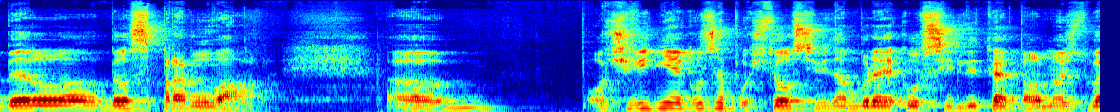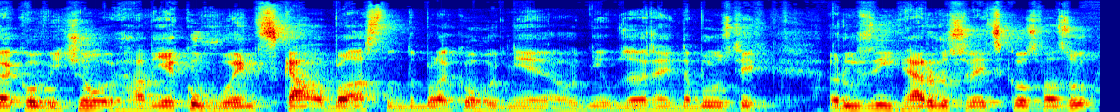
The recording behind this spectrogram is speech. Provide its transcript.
byl, byl spravován. Um, očividně jako se počítalo s tím, že tam bude jako sídlitel Pelmel, že to bude jako většinou hlavně jako vojenská oblast, to bylo jako hodně, hodně uzavřené, tam bylo z těch různých národů Sovětského svazu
